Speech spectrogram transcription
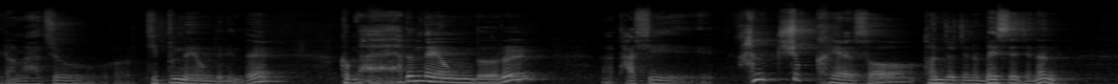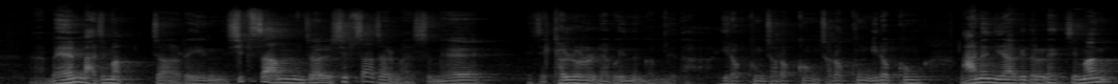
이런 아주 깊은 내용들인데 그 모든 내용들을 다시 함축해서 던져지는 메시지는 맨 마지막 절인 13절, 14절 말씀에 이제 결론을 내고 있는 겁니다. 이러쿵 저러쿵 저러쿵 이러쿵 많은 이야기들을 했지만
